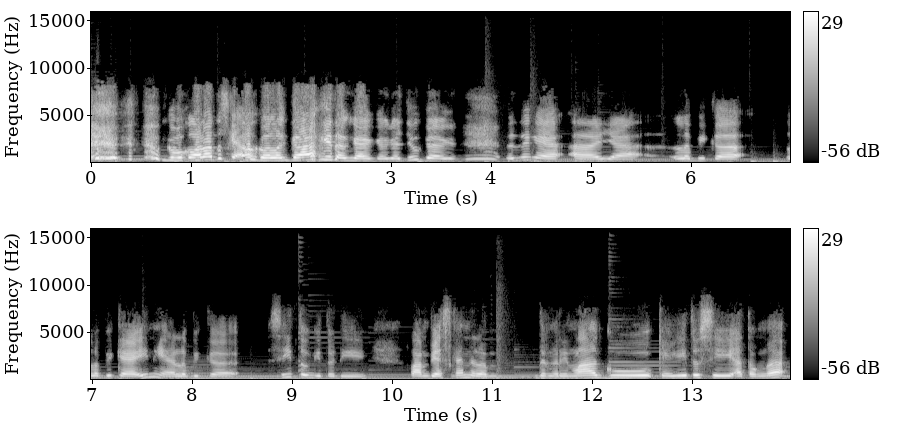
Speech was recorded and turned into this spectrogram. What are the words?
Gebuk orang terus kayak oh gue lega gitu. Enggak enggak, enggak juga. Gitu. maksudnya kayak eh, ya lebih ke lebih kayak ini ya lebih ke situ gitu dilampiaskan dalam dengerin lagu kayak gitu sih. Atau enggak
